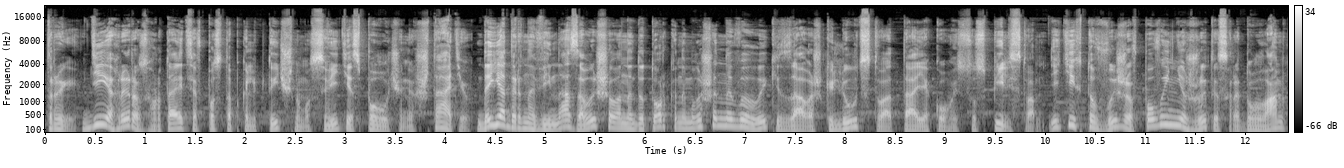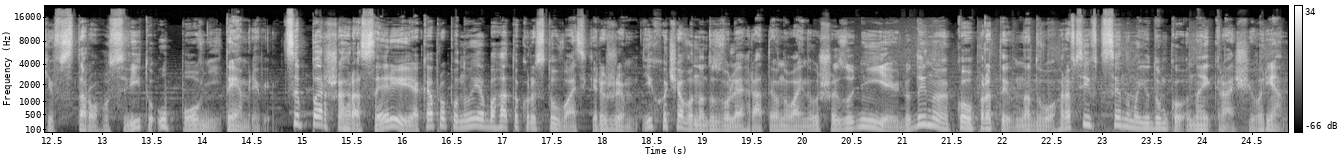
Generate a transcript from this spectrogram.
3. Дія гри розгортається в постапокаліптичному світі Сполучених Штатів, де ядерна війна залишила недоторканим лише невеликі залишки людства та якогось суспільства, і ті, хто вижив, повинні жити серед уламків старого світу у повній темряві. Це перша гра серії, яка пропонує багатокористувацький режим, і хоча вона дозволяє грати онлайн лише з однією людиною, кооператив на двох гравців це, на мою думку, найкращий варіант.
